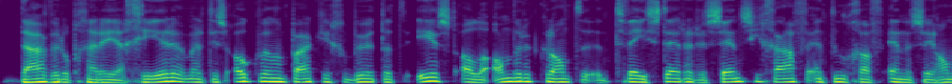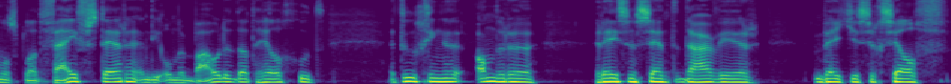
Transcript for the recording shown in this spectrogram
daar weer op gaan reageren. Maar het is ook wel een paar keer gebeurd dat eerst alle andere kranten een twee sterren recensie gaven. En toen gaf NRC Handelsblad vijf sterren en die onderbouwde dat heel goed. En toen gingen andere recensenten daar weer een beetje zichzelf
